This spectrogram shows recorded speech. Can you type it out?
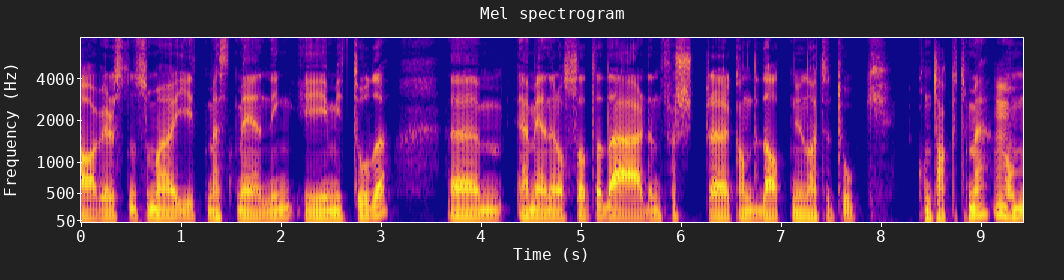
avgjørelsen som har gitt mest mening i mitt hode. Um, jeg mener også at det er den første kandidaten United tok kontakt med. Mm. Om,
